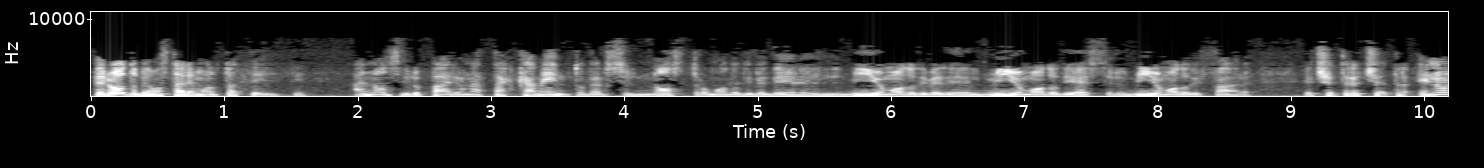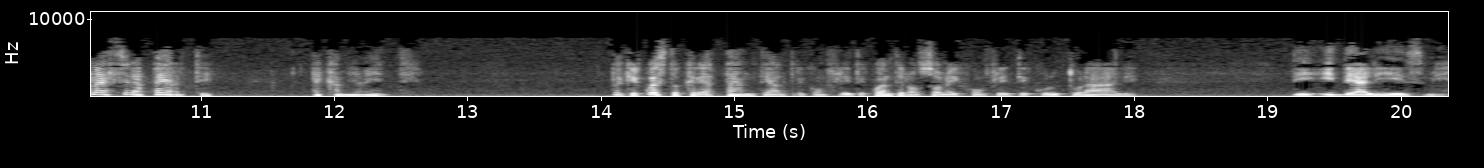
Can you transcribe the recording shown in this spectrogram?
Però dobbiamo stare molto attenti a non sviluppare un attaccamento verso il nostro modo di vedere, il mio modo di vedere, il mio modo di essere, il mio modo di fare, eccetera, eccetera, e non essere aperti ai cambiamenti. Perché questo crea tanti altri conflitti. Quanti non sono i conflitti culturali, di idealismi,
